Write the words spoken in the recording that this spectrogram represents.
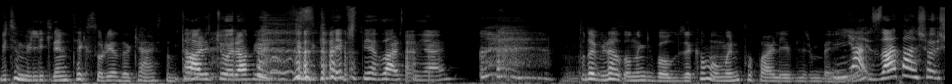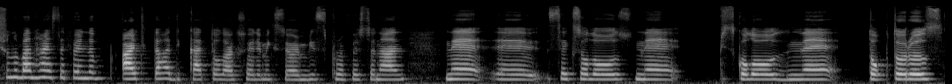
Bütün bildiklerini tek soruya dökersin. Tarih, coğrafya, fizik hepsini yazarsın yani. Bu da biraz onun gibi olacak ama umarım toparlayabilirim beynimi. Ya zaten şu, şunu ben her seferinde artık daha dikkatli olarak söylemek istiyorum. Biz profesyonel ne e, seksoloğuz ne psikoloğuz ne doktoruz.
